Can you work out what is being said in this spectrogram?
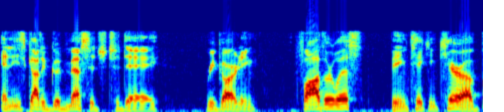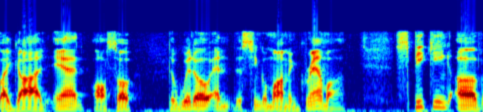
and he's got a good message today regarding fatherless being taken care of by God and also the widow and the single mom and grandma. Speaking of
